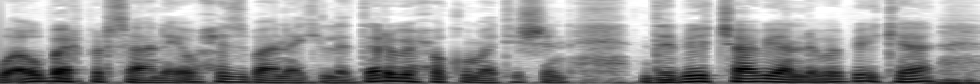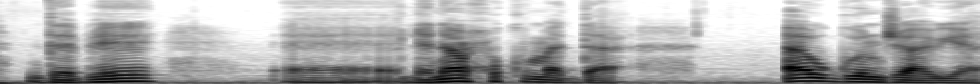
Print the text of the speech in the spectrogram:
و ئەو بەرپرسانەی ئەو حیزبانە کە لە دەرەوەی حکوومەتیشن دەبێت چاویان لەوە بێ کە دەبێ لە ناو حکوومەتدا ئەو گونجاویە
